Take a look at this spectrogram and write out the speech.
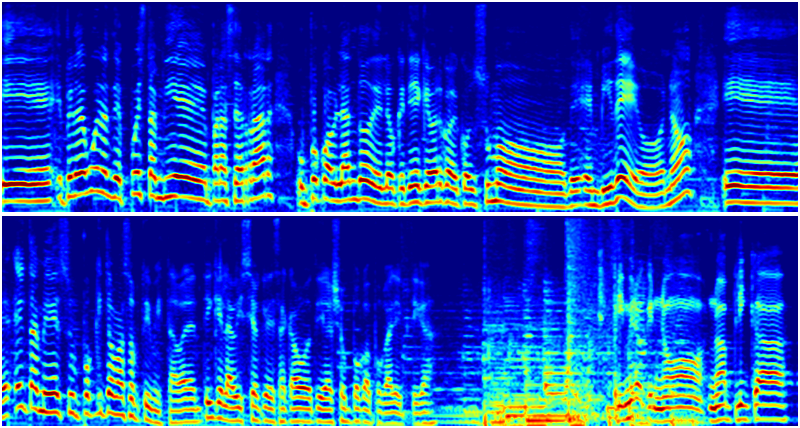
Eh, pero bueno, después también, para cerrar, un poco hablando de lo que tiene que ver con el consumo en video, ¿no? Eh, él también es un poquito más optimista, Valentín, que la visión que les acabo de tirar yo un poco apocalíptica. Primero que no, no aplica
